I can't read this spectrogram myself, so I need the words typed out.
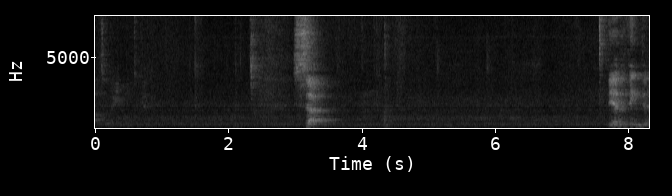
are to where you want to go. So, the other thing that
